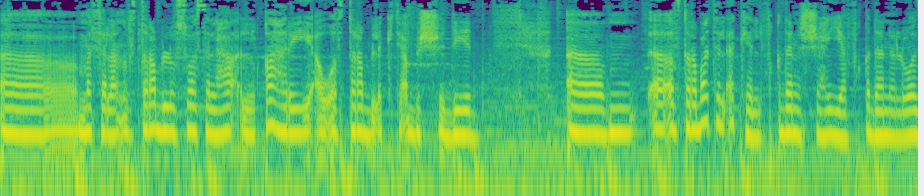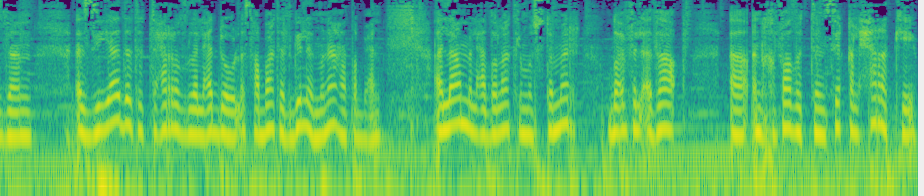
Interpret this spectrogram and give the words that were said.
آه، مثلا اضطراب الوسواس القهري أو اضطراب الاكتئاب الشديد. آه، اضطرابات الأكل فقدان الشهية فقدان الوزن زيادة التعرض للعدوى والإصابات تقل المناعة طبعا. ألام العضلات المستمر ضعف الأذاء انخفاض التنسيق الحركي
